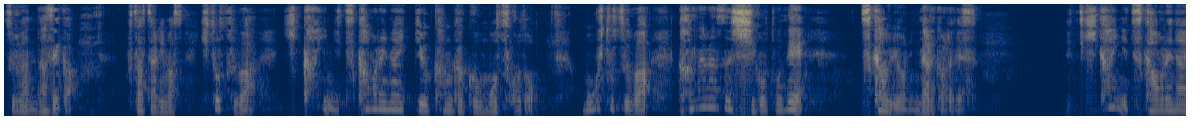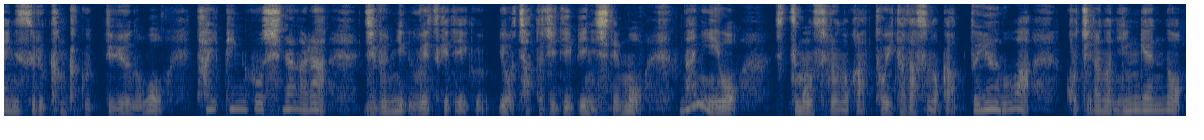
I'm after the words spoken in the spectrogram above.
それはなぜか。2つあります。1つは機械に使われないっていう感覚を持つこと。もう1つは必ず仕事で使うようになるからです。機械に使われないにする感覚っていうのをタイピングをしながら自分に植え付けていく。要はチャット GTP にしても何を質問するのか問いただすのかというのはこちらの人間の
